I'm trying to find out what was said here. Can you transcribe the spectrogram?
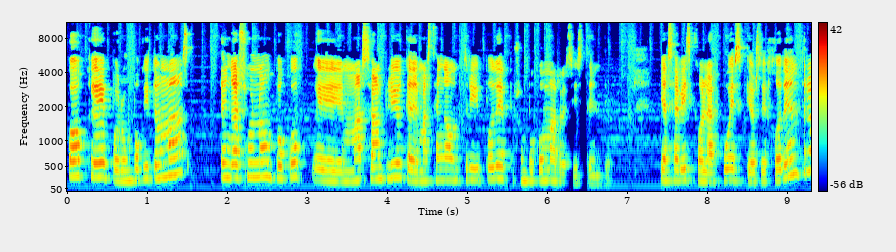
o que por un poquito más tengas uno un poco eh, más amplio y que además tenga un trípode pues un poco más resistente. Ya sabéis con las webs que os dejo dentro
